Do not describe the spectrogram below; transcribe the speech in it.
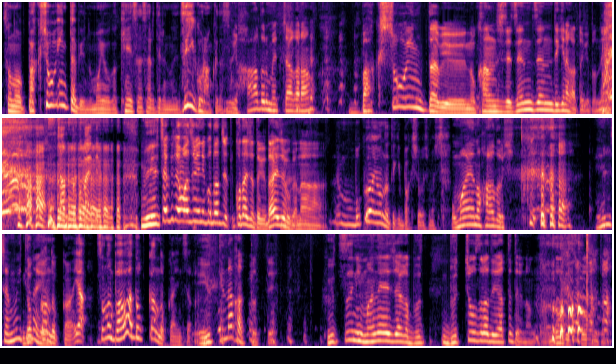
その爆笑インタビューの模様が掲載されているので、ぜひご覧ください。ハードルめっちゃ上がらん？爆笑インタビューの感じで全然できなかったけどね。ちゃんと答えてる。めちゃくちゃ真面目に答えちゃ答えちゃったけど大丈夫かな、でも僕は読んだ時爆笑しました。お前のハードル低い。演者向いてどっないよ。かんどっかん。いや、その場はどっかんどっかん言ってたから。言ってなかったって。普通にマネージャーがぶ、仏頂面でやってたよ、なんか。どうですか？みた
